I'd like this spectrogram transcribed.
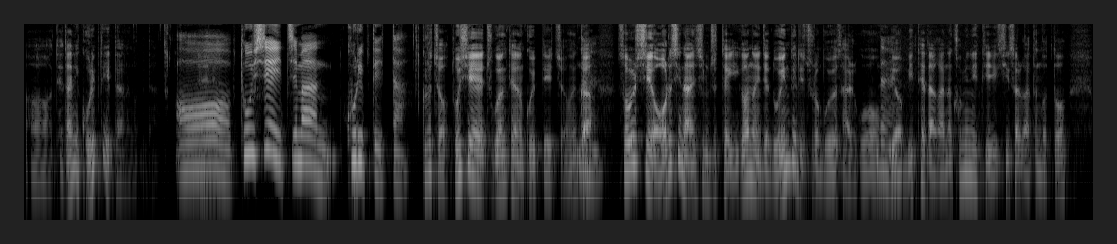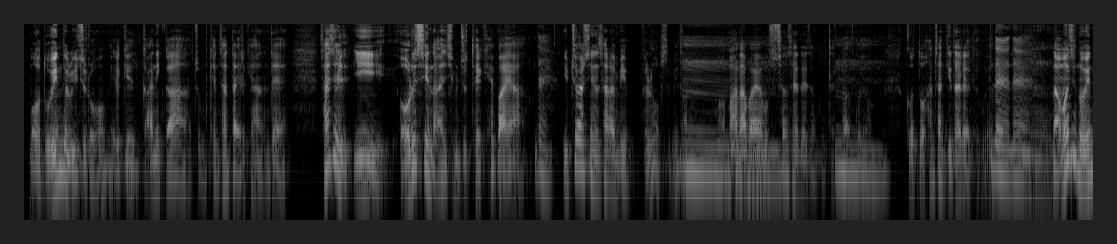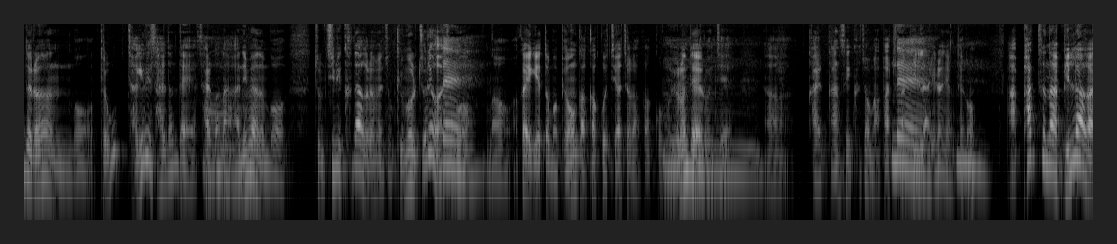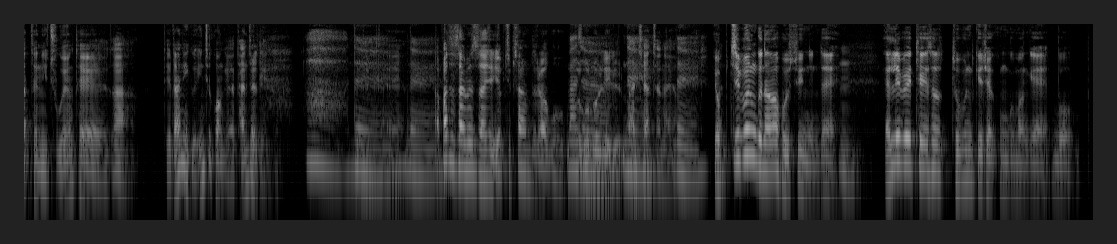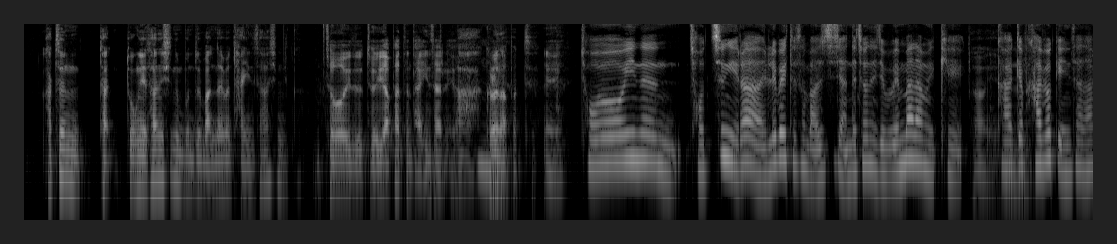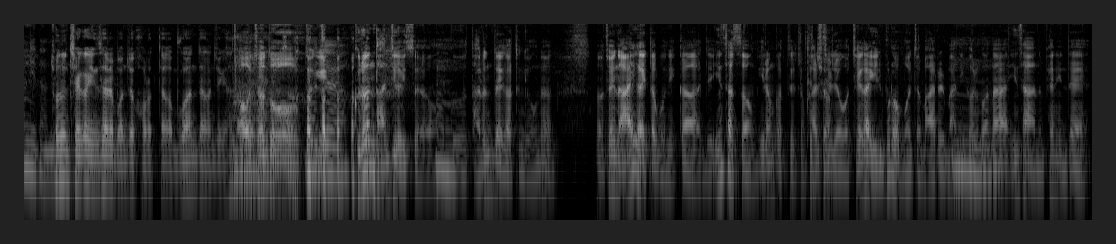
어, 대단히 고립돼 있다는 겁니다. 어, 도시에 있지만 고립돼 있다. 그렇죠. 도시의 주거 형태는 고립돼 있죠. 그러니까 네. 서울시 어르신 안심주택 이거는 이제 노인들이 주로 모여 살고 네. 여 밑에다가는 커뮤니티 시설 같은 것도 뭐 노인들 위주로 이렇게 음. 까니까 좀 괜찮다 이렇게 하는데 사실 이 어르신 안심주택 해봐야 네. 입주할 수 있는 사람이 별로 없습니다. 음. 뭐 많아봐야 뭐 수천 세대 정도 될 것 같고요. 음. 그것도 한참 기다려야 되고요. 네, 네. 음. 나머지 노인들은 뭐 결국 자기들이 살던데 살거나 어. 아니면은 뭐 좀 집이 크다 그러면 좀 규모를 줄여가지고 네. 어, 아까 얘기했던 뭐 병원 가깝고 지하철 가깝고 뭐 이런 데로 이제 음. 어, 갈 가능성이 크죠. 뭐 아파트나 네. 빌라 이런 형태로 음. 아파트나 빌라 같은 이 주거 형태가 대단히 그 인적 관계가 단절돼 있는. 아. 네. 예. 네. 아파트 살면서 사실 옆집 사람들하고 맞아요. 얼굴 볼일 네. 많지 않잖아요. 네. 옆집은 그나마 볼 수 있는데 음. 엘리베이터에서 두 분께 제가 궁금한 게 뭐 같은 다- 동에 사시는 분들 만나면 다 인사하십니까? 저희 저희 아파트는 다 인사를 해요. 아 음. 그런 아파트. 예. 저희는 저층이라 엘리베이터에서 마주치지 않는데 저는 이제 웬만하면 이렇게 아, 예. 가, 가볍게 인사를 합니다. 네. 저는 제가 인사를 먼저 걸었다가 무한당한 적이 한두 어 번이 저도 아니어서. 저기. 그런 단지가 있어요. 음. 그 다른 데 같은 경우는 어, 저희는 아이가 있다 보니까 이제 인사성 이런 것들 좀. 가르치려고 제가 일부러 먼저 말을 많이 음. 걸거나 인사하는 편인데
